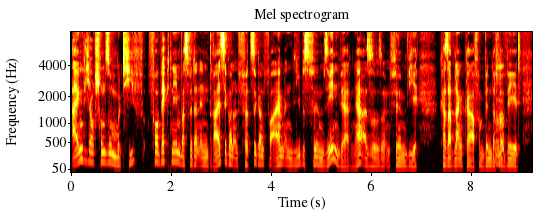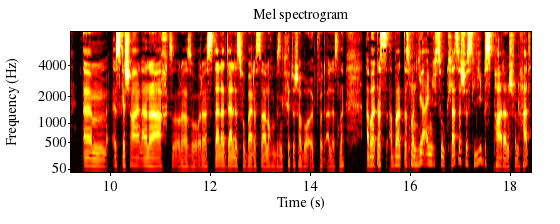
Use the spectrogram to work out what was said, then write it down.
eigentlich auch schon so ein Motiv vorwegnehmen, was wir dann in den 30ern und 40ern vor allem in Liebesfilmen sehen werden, ja. Also so in Filmen wie Casablanca vom Winde mhm. verweht, ähm, es geschah in einer Nacht oder so oder Stella Dallas, wobei das da noch ein bisschen kritischer beäugt wird alles, ne? Aber das, aber dass man hier eigentlich so ein klassisches Liebespaar dann schon hat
